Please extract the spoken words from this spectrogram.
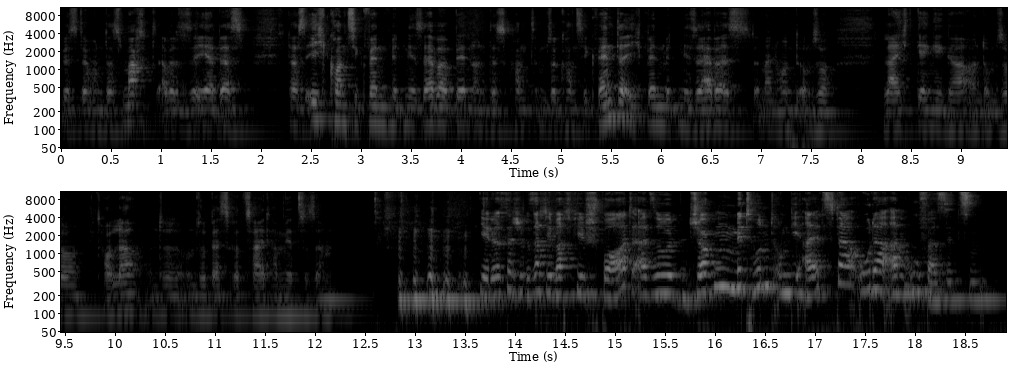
bis der Hund das macht. Aber das ist eher das, dass ich konsequent mit mir selber bin und das, umso konsequenter ich bin mit mir selber, ist mein Hund umso leichtgängiger und umso toller und umso bessere Zeit haben wir zusammen. ja, du hast ja schon gesagt, ihr macht viel Sport. Also joggen mit Hund um die Alster oder am Ufer sitzen?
